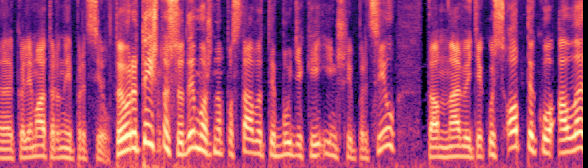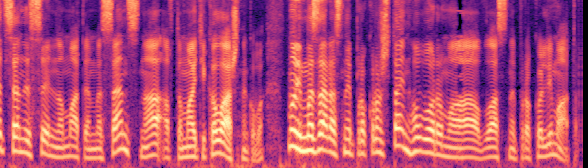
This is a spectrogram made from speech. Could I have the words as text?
е, коліматорний приціл. Теоретично сюди можна поставити будь-який інший приціл, там навіть якусь оптику, але це не сильно матиме сенс на автоматі Калашникова. Ну і ми зараз не про кронштейн говоримо, а власне про коліматор.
